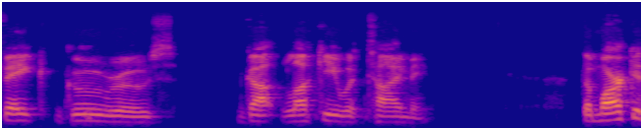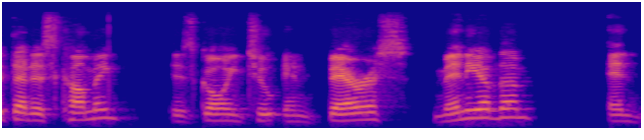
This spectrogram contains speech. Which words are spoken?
fake gurus got lucky with timing. The market that is coming is going to embarrass many of them and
